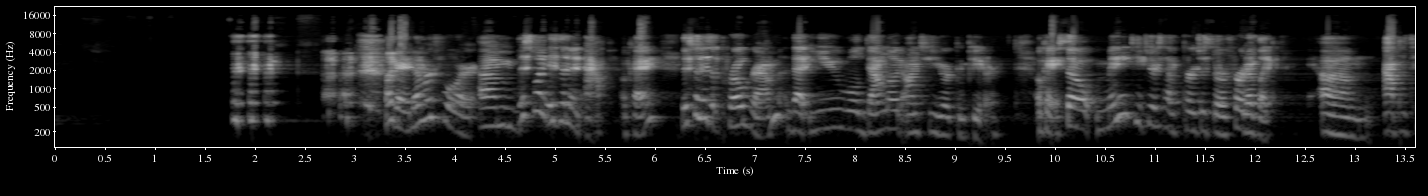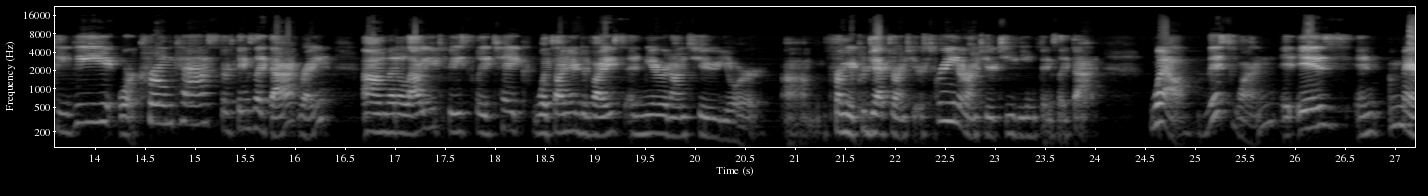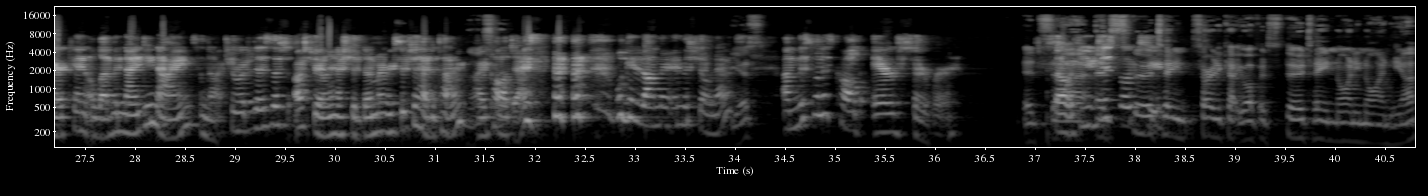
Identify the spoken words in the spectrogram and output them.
okay, number four. Um, this one isn't an app, okay? This one is a program that you will download onto your computer. Okay, so many teachers have purchased or have heard of like um, Apple TV or Chromecast or things like that, right? Um, that allow you to basically take what's on your device and mirror it onto your um, from your projector onto your screen or onto your TV and things like that. Well, this one it is in American eleven ninety nine. So I'm not sure what it is Australian. I should have done my research ahead of time. Nice. I apologize. we'll get it on there in the show notes. Yes. Um, this one is called Air Server. It's, so uh, if you just go 13, to sorry to cut you off. It's thirteen ninety nine here.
